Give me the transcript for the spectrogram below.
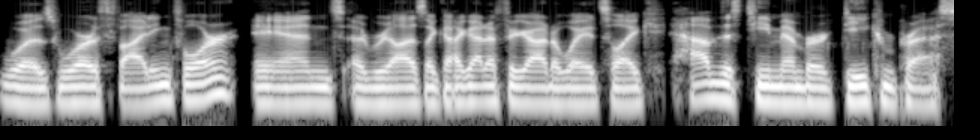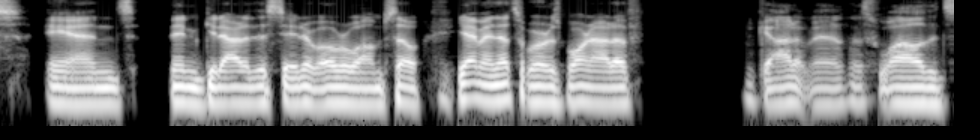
was worth fighting for, and I realized like I got to figure out a way to like have this team member decompress and then get out of this state of overwhelm. So yeah, man, that's where I was born out of. Got it, man. That's wild. It's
